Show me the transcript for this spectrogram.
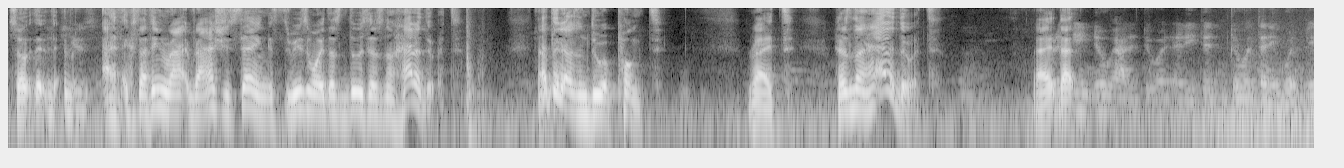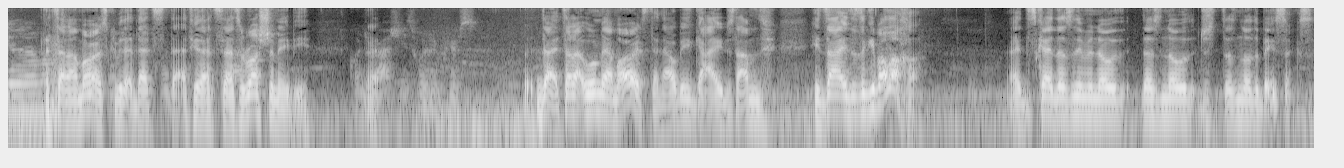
So th- th- I think, 'cause I think Ra- Rashi is saying it's the reason why he doesn't do it is he doesn't know how to do it. Not that he doesn't do a punct. Right. He doesn't know how to do it. Right. But That if he knew how to do it and he didn't do it, then he wouldn't be an Amor. that's not Amoris. Could be that. That's that, I think that's that's a Russia maybe. According to Right. Rashi, it's what it appears. Right. It's not, wouldn't be Amoris then. That would be a guy who just um, he doesn't keep halacha. Right. This guy doesn't even know doesn't know just doesn't know the basics.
